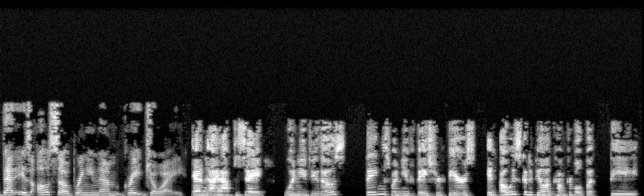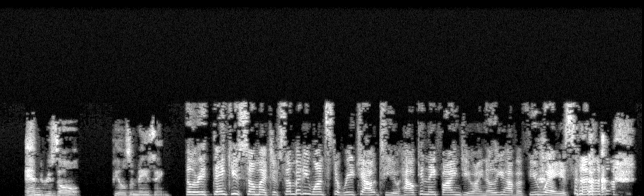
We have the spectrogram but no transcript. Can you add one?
that is also bringing them great joy. And I have to say, when you do those things, when you face your fears, it's always going to feel uncomfortable, but the end result feels amazing. Hilary, thank you so much. If somebody wants to reach out to you, how can they find you? I know you have a few ways.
